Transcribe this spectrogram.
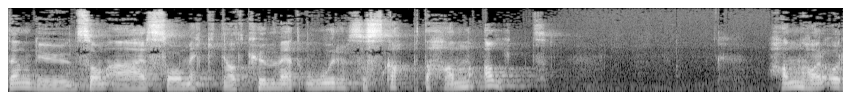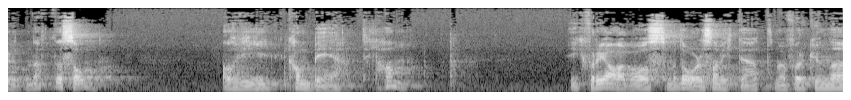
Den Gud som er så mektig at kun ved et ord så skapte han alt. Han har ordnet det sånn at vi kan be til han. Ikke for å jage oss med dårlig samvittighet, men for å kunne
